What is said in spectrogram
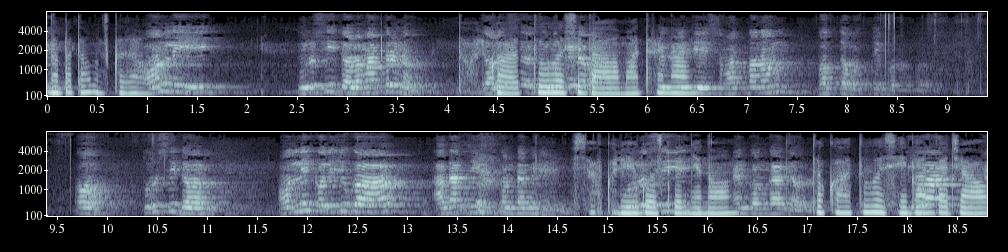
Но потом он сказал, только Туласи Дала Матрина все в Кали-югу осквернено. Только Туласи и Ганга Джао,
